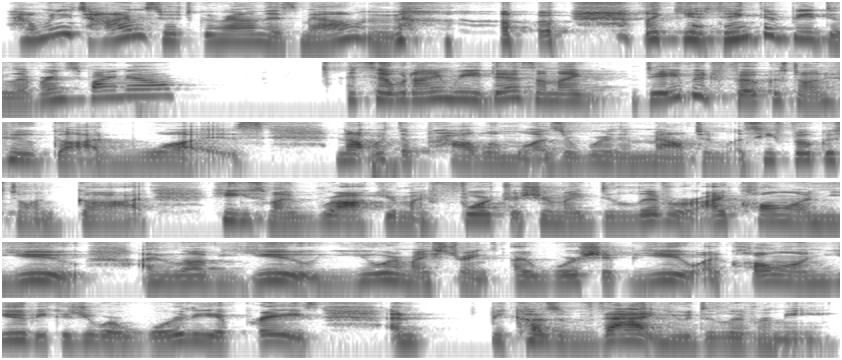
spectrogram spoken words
how many times do we have to go around this mountain? like you think there'd be deliverance by now? And so when I read this, I'm like, David focused on who God was, not what the problem was or where the mountain was. He focused on God. He's my rock. You're my fortress. You're my deliverer. I call on you. I love you. You are my strength. I worship you. I call on you because you are worthy of praise. And because of that, you deliver me.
